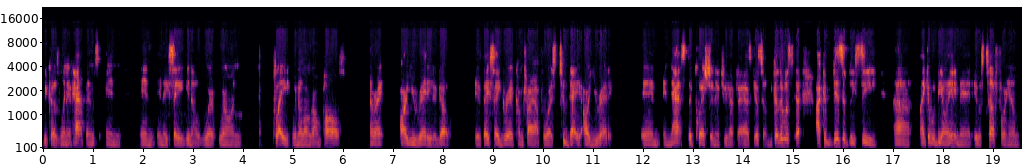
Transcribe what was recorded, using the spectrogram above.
because when it happens and and and they say you know we're we're on play we're no longer on pause all right are you ready to go if they say greg come try out for us today are you ready? And and that's the question that you have to ask yourself because it was uh, i could visibly see uh like it would be on any man it was tough for him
